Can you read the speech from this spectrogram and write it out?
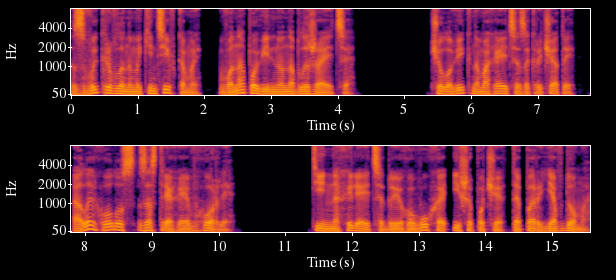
з викривленими кінцівками, вона повільно наближається. Чоловік намагається закричати, але голос застрягає в горлі. Тінь нахиляється до його вуха і шепоче Тепер я вдома.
